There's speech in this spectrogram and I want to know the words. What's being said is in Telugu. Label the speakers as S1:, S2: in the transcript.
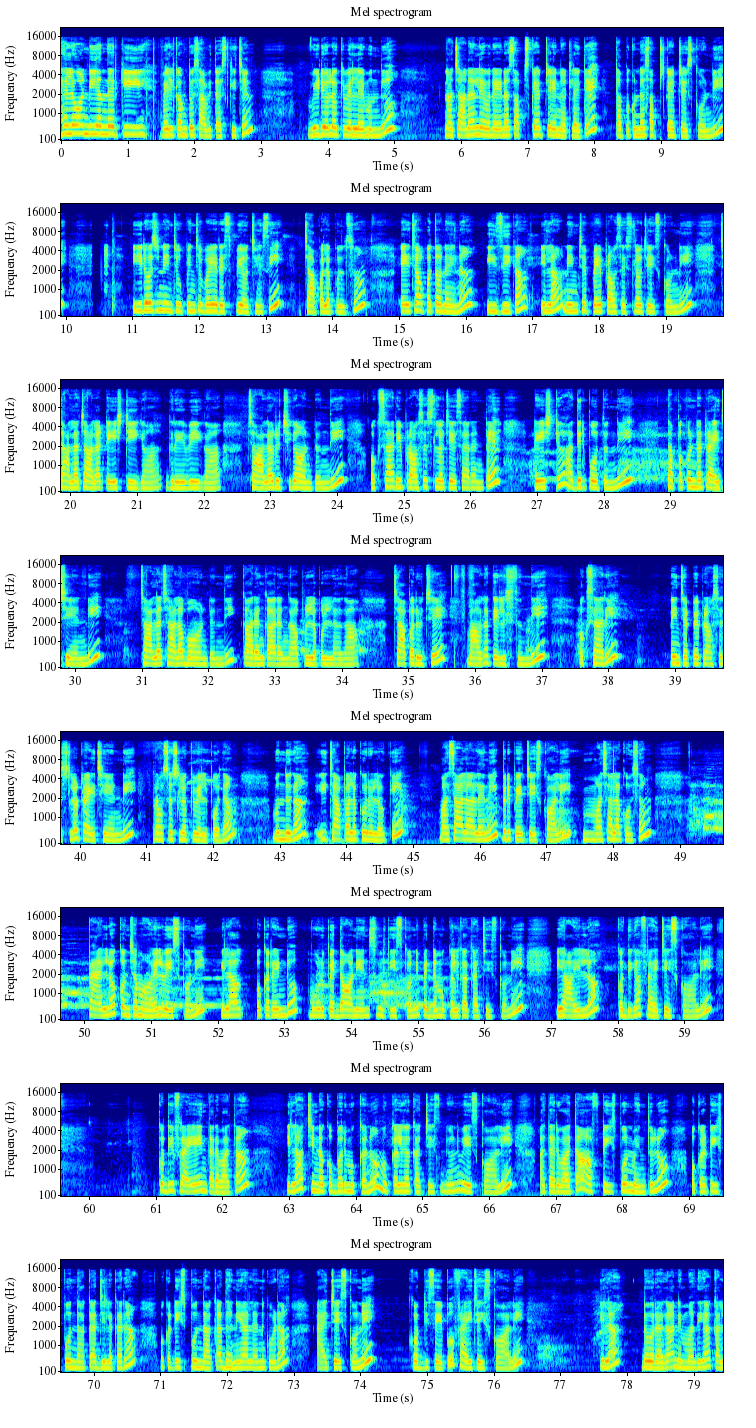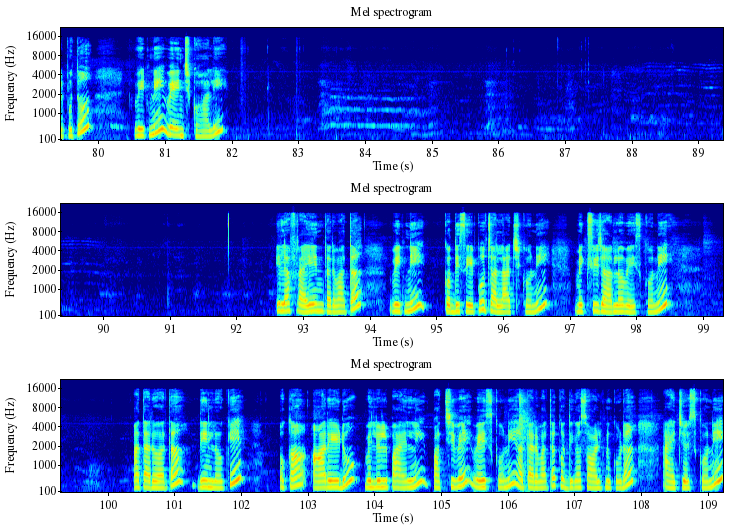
S1: హలో అండి అందరికీ. Welcome to Savitha's kitchen. వీడియోలోకి వెళ్ళే ముందు నా ఛానల్ ఎవరైనా సబ్స్క్రైబ్ చేయనట్లయితే తప్పకుండా సబ్స్క్రైబ్ చేసుకోండి. ఈరోజు నేను చూపించబోయే రెసిపీ వచ్చేసి చేపల పులుసు. ఏ చేపతోనైనా ఈజీగా ఇలా నేను చెప్పే ప్రాసెస్లో చేసుకోండి. చాలా చాలా టేస్టీగా గ్రేవీగా చాలా రుచిగా ఉంటుంది. ఒకసారి ప్రాసెస్లో చేశారంటే టేస్ట్ అదిరిపోతుంది. తప్పకుండా ట్రై చేయండి. చాలా చాలా బాగుంటుంది. కారం కారంగా పుల్ల పుల్లగా చేప రుచే బాగా తెలుస్తుంది. ఒకసారి నేను చెప్పే ప్రాసెస్లో ట్రై చేయండి. ప్రాసెస్లోకి వెళ్ళిపోదాం. ముందుగా ఈ చేపల కూరలోకి మసాలాలని ప్రిపేర్ చేసుకోవాలి. మసాలా కోసం ప్యాన్లో కొంచెం ఆయిల్ వేసుకొని ఇలా ఒక రెండు మూడు పెద్ద ఆనియన్స్ని తీసుకొని పెద్ద ముక్కలుగా కట్ చేసుకొని ఈ ఆయిల్లో కొద్దిగా ఫ్రై చేసుకోవాలి. కొద్దిగా ఫ్రై అయిన తర్వాత ఇలా చిన్న కొబ్బరి ముక్కను ముక్కలుగా కట్ చేసుకొని వేసుకోవాలి. ఆ తర్వాత హాఫ్ టీ స్పూన్ మెంతులు ఒక టీ స్పూన్ దాకా జీలకర్ర ఒక టీ స్పూన్ దాకా ధనియాలను కూడా యాడ్ చేసుకొని కొద్దిసేపు ఫ్రై చేసుకోవాలి. ఇలా దూరగా నెమ్మదిగా కలుపుతూ వీటిని వేయించుకోవాలి. ఇలా ఫ్రై అయిన తర్వాత వీటిని కొద్దిసేపు చల్లార్చుకొని మిక్సీ జార్లో వేసుకొని ఆ తర్వాత దీనిలోకి ఒక ఆరేడు వెల్లుల్లిపాయల్ని పచ్చివే వేసుకొని ఆ తర్వాత కొద్దిగా సాల్ట్ను కూడా యాడ్ చేసుకొని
